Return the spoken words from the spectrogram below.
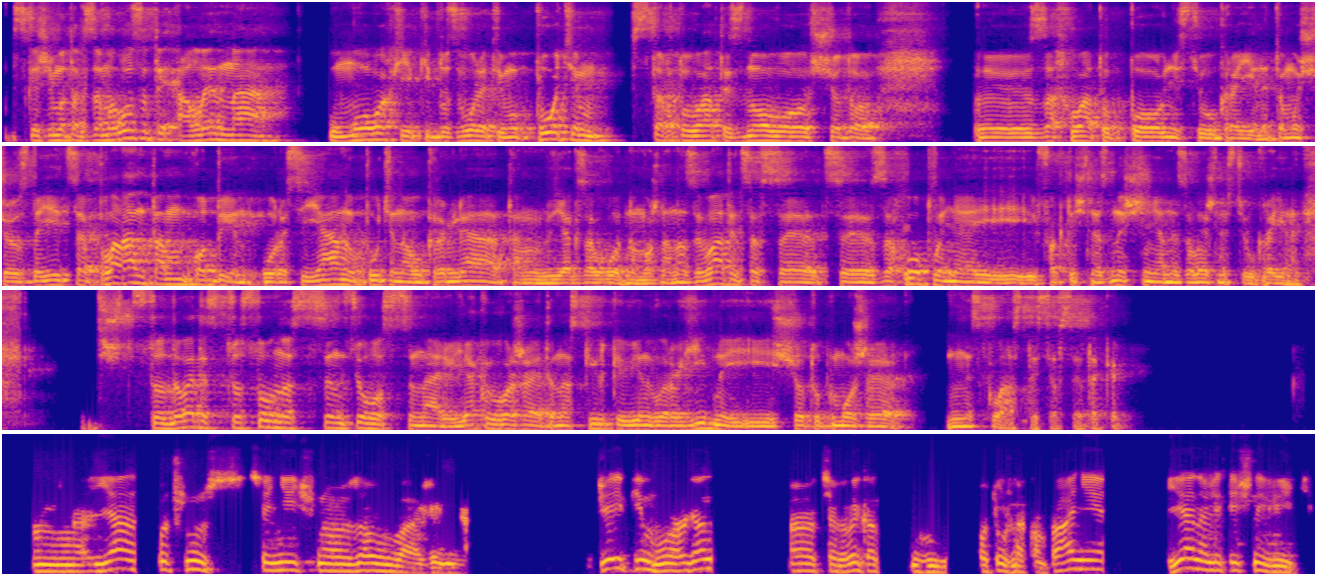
скажімо так, заморозити, але на умовах, які дозволять йому потім стартувати знову щодо е, захвату повністю України, тому що здається, план там один у росіян, у Путіна, у Кремля, там як завгодно можна називати це все. Це захоплення і фактичне знищення незалежності України. То давайте стосовно цього сценарію, як ви вважаєте, наскільки він вирогідний і що тут може не скластися, все таки? Я почну з цинічного зауваження. Morgan е, це велика м, потужна компанія, є аналітичний відділ.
